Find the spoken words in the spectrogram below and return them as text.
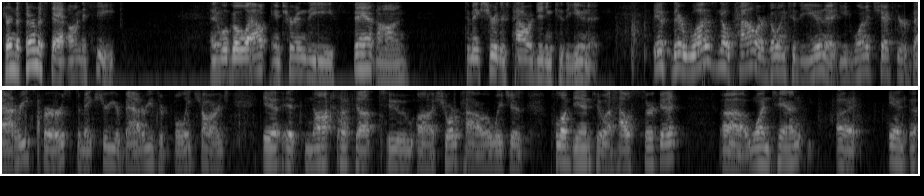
Turn the thermostat on to heat and we'll go out and turn the fan on to make sure there's power getting to the unit. If there was no power going to the unit, you'd want to check your batteries first to make sure your batteries are fully charged if it's not hooked up to uh, shore power, which is plugged into a house circuit, uh, 110. Uh, and uh,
